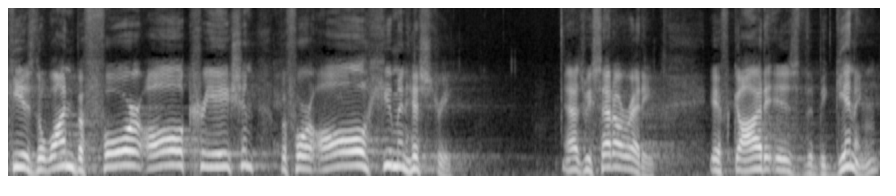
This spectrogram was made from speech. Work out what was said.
He is the one before all creation, before all human history. As we said already, if God is the beginning,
